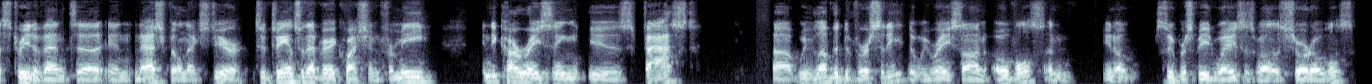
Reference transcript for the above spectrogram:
a street event uh, in Nashville next year. To, to answer that very question, for me, IndyCar racing is fast. Uh, we love the diversity that we race on ovals and you know super speedways as well as short ovals.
